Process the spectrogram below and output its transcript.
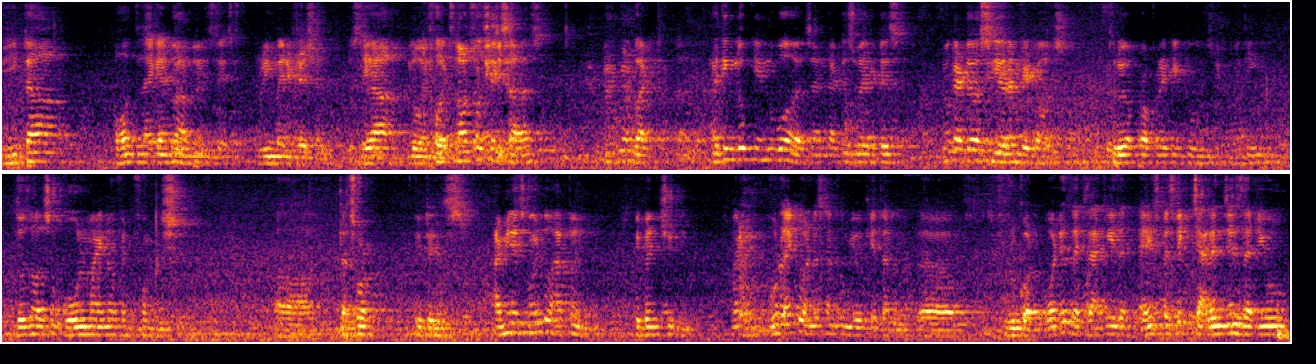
Beta, all this Like to happen. these days, doing meditation. Just Yeah, low for, not for six hours, but uh, I think look inwards, and that is where it is. Look at your CRM data also through your proprietary tools. You know, I think those are also gold mine of information. Uh, that's what it is. I mean, it's going to happen eventually. But I would like to understand from you, Ketan, uh, what is exactly the, any specific challenges that you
